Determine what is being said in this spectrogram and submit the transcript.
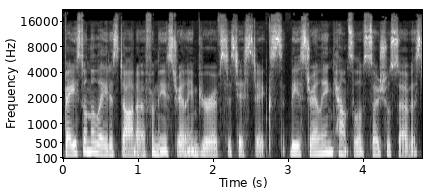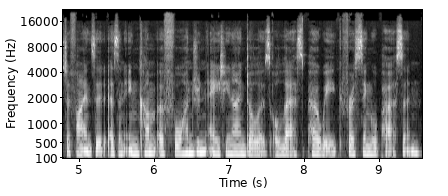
based on the latest data from the Australian Bureau of Statistics, the Australian Council of Social Service defines it as an income of $489 or less per week for a single person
